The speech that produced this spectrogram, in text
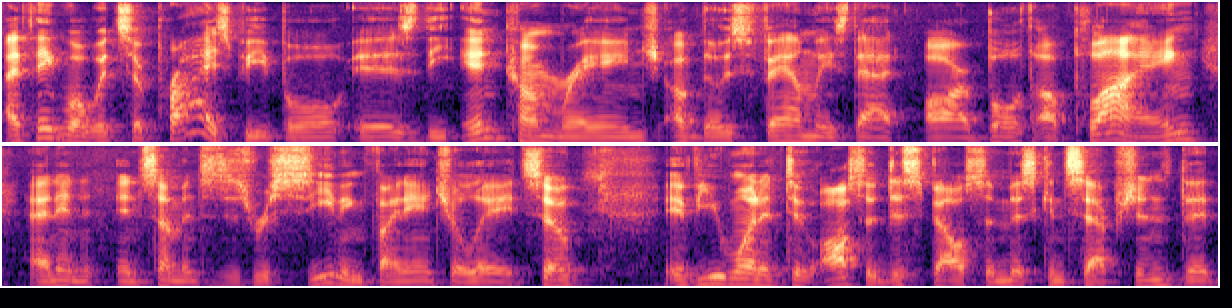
I think what would surprise people is the income range of those families that are both applying and in, in some instances receiving financial aid. So if you wanted to also dispel some misconceptions that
